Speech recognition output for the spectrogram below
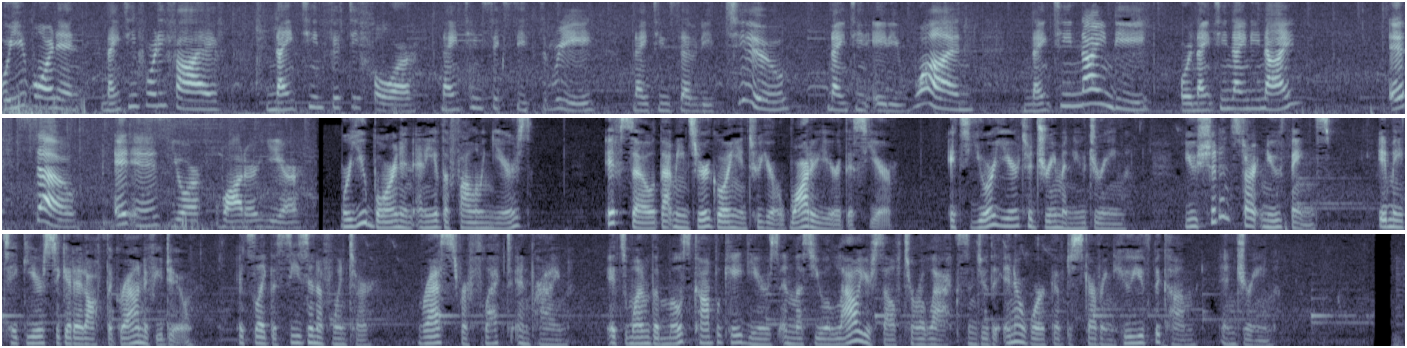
Were you born in 1945, 1954, 1963, 1972, 1981, 1990, or 1999? If so, it is your water year. Were you born in any of the following years? If so, that means you're going into your water year this year. It's your year to dream a new dream. You shouldn't start new things. It may take years to get it off the ground if you do. It's like the season of winter. Rest, reflect, and prime. It's one of the most complicated years unless you allow yourself to relax and do the inner work of discovering who you've become and dream.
